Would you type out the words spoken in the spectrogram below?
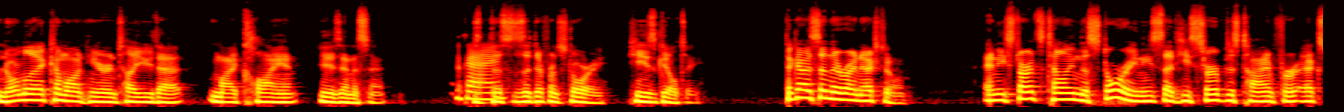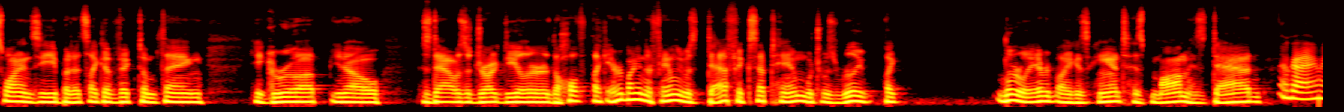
"Normally, I come on here and tell you that my client is innocent. Okay. This is a different story. He's guilty." The guy's sitting there right next to him. And he starts telling the story, and he said he served his time for X, Y, and Z, but it's like a victim thing. He grew up, you know, his dad was a drug dealer. The whole, like, everybody in their family was deaf except him, which was really like literally everybody, like his aunt, his mom, his dad. okay.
